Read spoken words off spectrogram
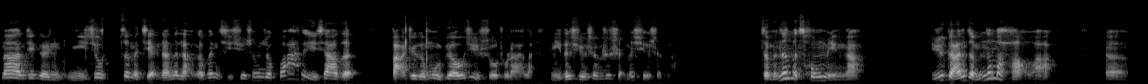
那这个你就这么简单的两个问题，学生就哗的一下子把这个目标句说出来了。你的学生是什么学生啊？怎么那么聪明啊？语感怎么那么好啊？呃，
